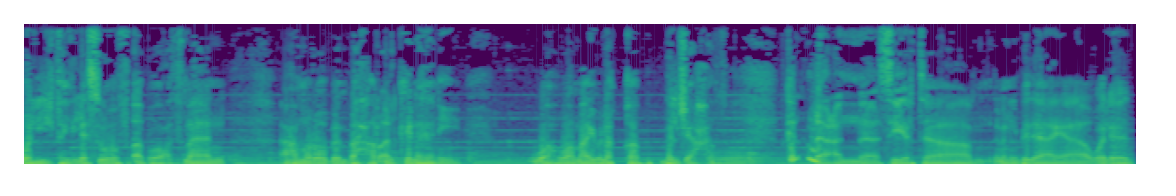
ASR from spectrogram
والفيلسوف أبو عثمان عمرو بن بحر الكناني وهو ما يلقب بالجاحظ. تكلمنا عن سيرته من البداية ولد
